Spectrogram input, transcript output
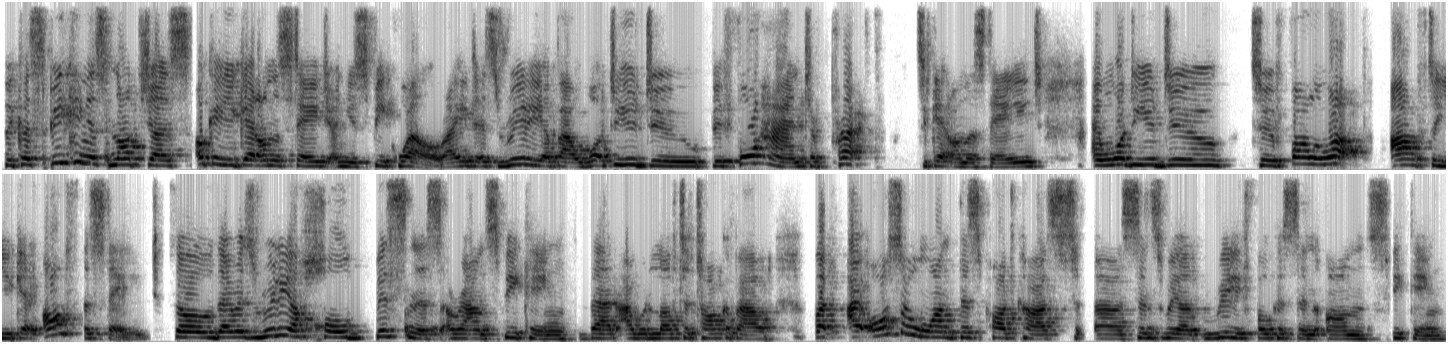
Because speaking is not just okay, you get on the stage and you speak well, right? It's really about what do you do beforehand to prep to get on the stage. And what do you do to follow up after you get off the stage? So there is really a whole business around speaking that i would love to talk about. But i also want this podcast uh, since we are really focusing on speaking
